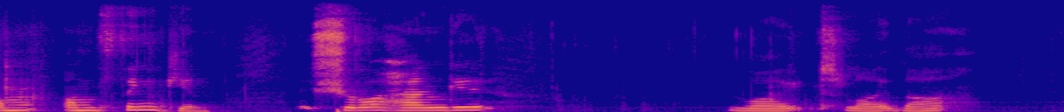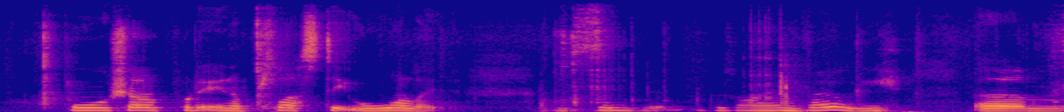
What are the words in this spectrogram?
I'm I'm thinking, should I hang it like like that, or shall I put it in a plastic wallet and save it? Because I am very um.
